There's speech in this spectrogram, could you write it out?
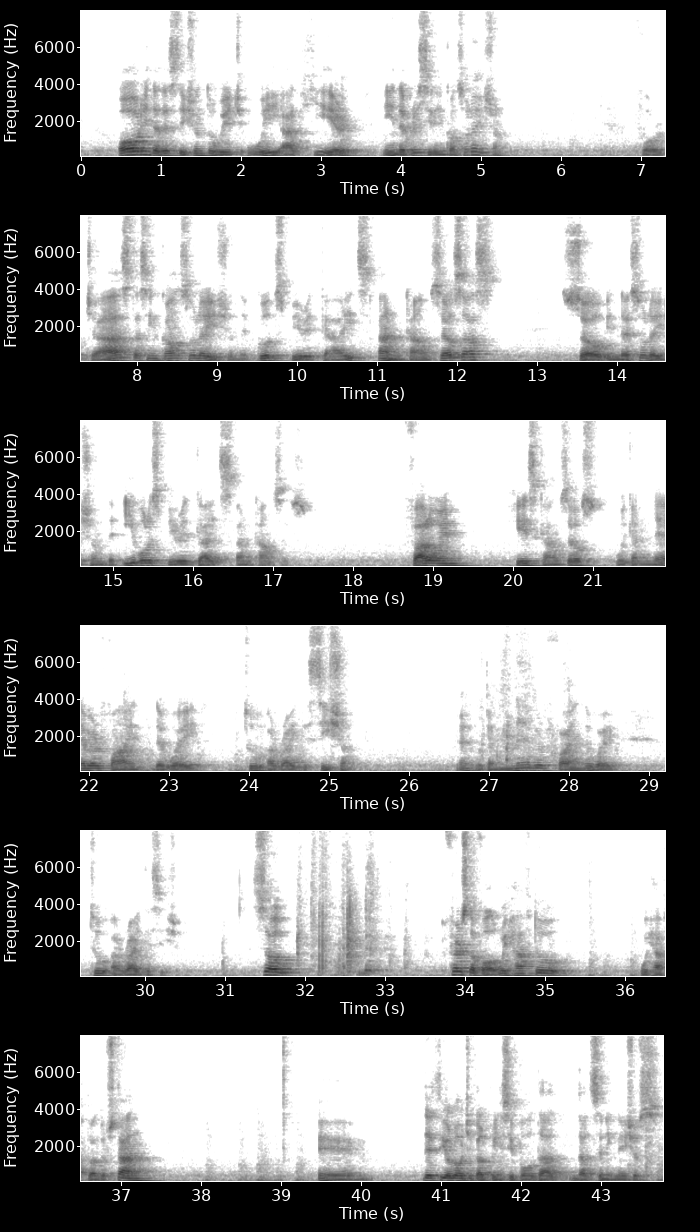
or in the decision to which we adhere in the preceding consolation. For just as in consolation the good Spirit guides and counsels us, so in desolation the evil Spirit guides and counsels. Following his counsels, we can never find the way to a right decision. Okay? We can never find the way to a right decision. So, first of all, we have to we have to understand um, the theological principle that, that St. Ignatius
